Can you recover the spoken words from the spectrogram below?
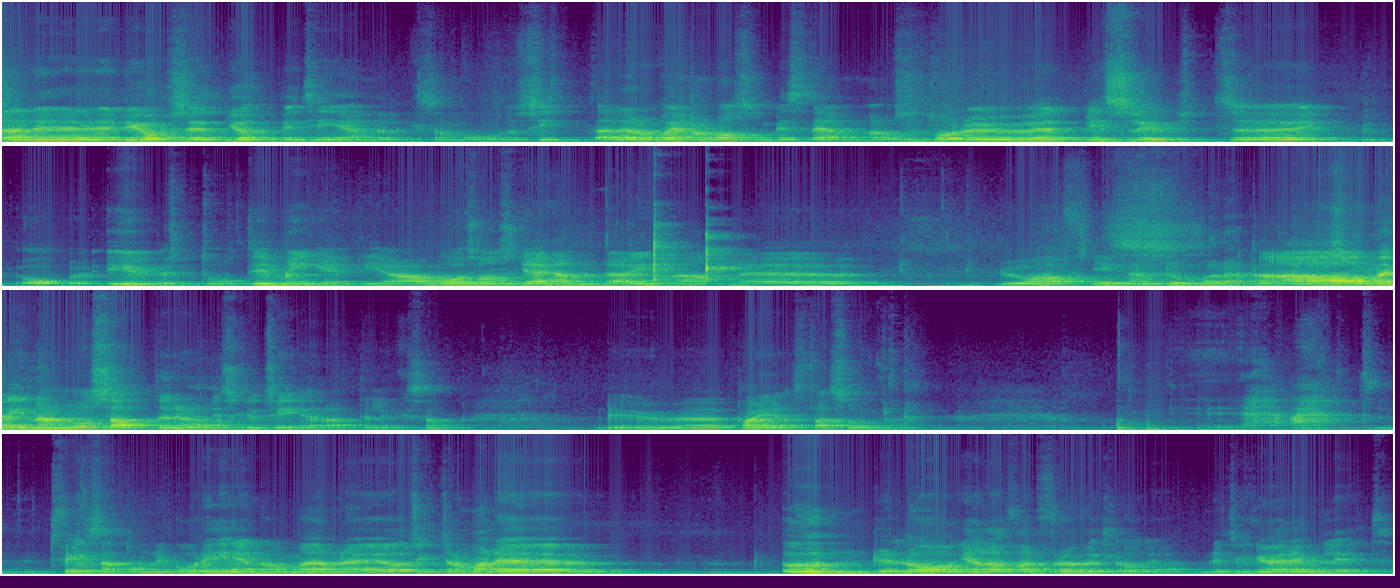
Men eh, det är också ett gött beteende liksom att sitta där och vara en av de som bestämmer och så tar du ett beslut eh, utåt i media vad som ska hända innan eh, du har haft... Innan domarrapporten. Ja, men innan du har satt dig ner och diskuterat det liksom. Det är ju eh, pajasfason. Äh, Tveksamt om det går igenom men jag tyckte de hade underlag i alla fall för att överklaga. Det tycker jag är rimligt.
